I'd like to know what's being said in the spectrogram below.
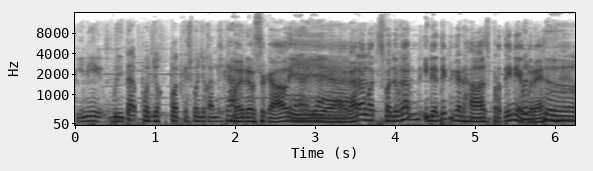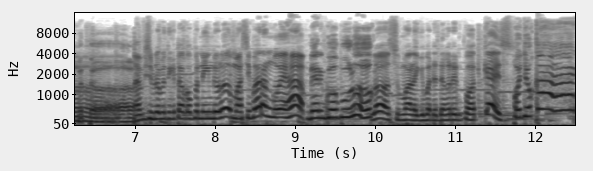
Ini berita pojok podcast pojokan sekali. Bener sekali, Ya, iya. ya. Karena batas pajokan identik dengan hal seperti ini ya, ya. Betul. Betul. Tapi sebelum itu kita opening dulu, masih bareng gue Hap. Dan gua buluk. Lo semua lagi pada dengerin podcast. Pojokan.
